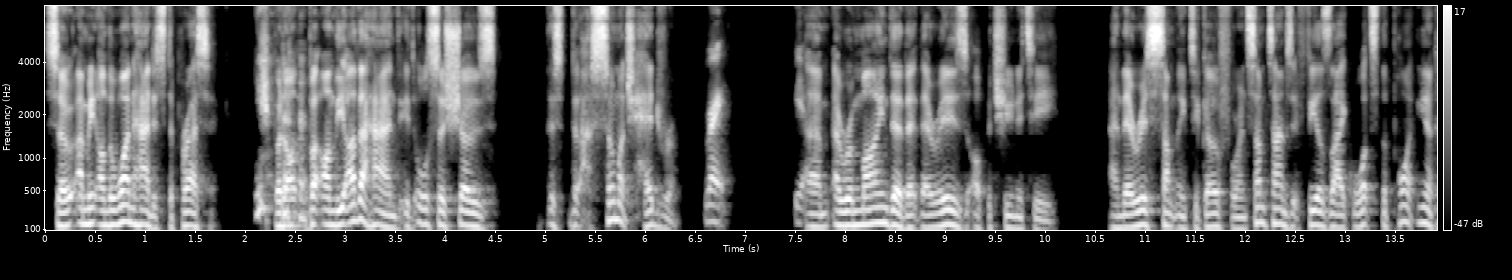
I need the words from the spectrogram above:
So I mean, on the one hand, it's depressing, but on but on the other hand, it also shows there's, there's so much headroom right. Yeah. um, a reminder that there is opportunity and there is something to go for. And sometimes it feels like, what's the point? You know,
